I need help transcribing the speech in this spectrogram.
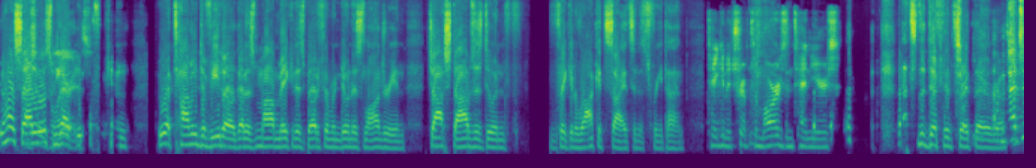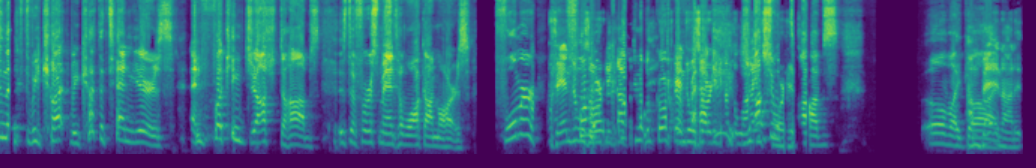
You know how sad That it shit is? was We got, we, got freaking- we got Tommy DeVito got his mom making his bed for him and doing his laundry, and Josh Dobbs is doing freaking rocket science in his free time. taking a trip to mars in 10 years That's the difference right there, bro. Imagine that we cut we cut the ten years, and fucking Josh Dobbs is the first man to walk on Mars. Former FanDuel's former already got Cardinal FanDuel's already got the lines Joshua for it. Dobbs. Oh my god! I'm betting on it.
